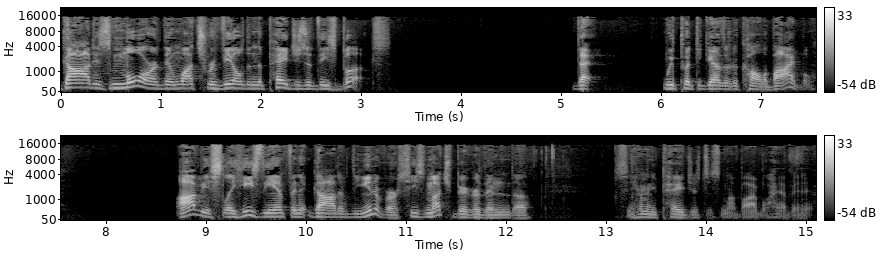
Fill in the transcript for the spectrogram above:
God is more than what's revealed in the pages of these books that we put together to call a Bible. Obviously, He's the infinite God of the universe. He's much bigger than the. See, how many pages does my Bible have in it?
